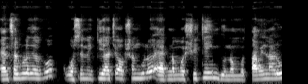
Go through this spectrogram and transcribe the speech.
অ্যান্সারগুলো দেখো কোশ্চেনে কি আছে অপশানগুলো এক নম্বর সিকিম, দু নম্বর তামিলনাড়ু,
